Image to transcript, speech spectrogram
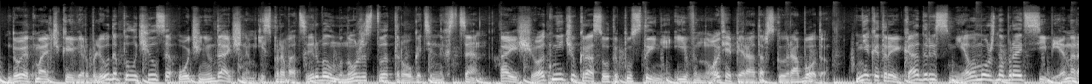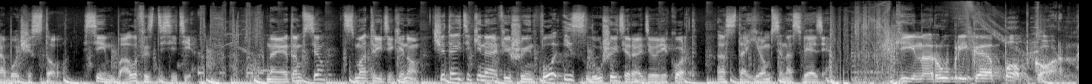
Дуэт мальчика и верблюда получился очень удачным и спровоцировал множество трогательных сцен. А еще отмечу красоты пустыни и вновь операторскую работу. Некоторые кадры смело можно брать себе на рабочий стол. 7 баллов из 10. На этом все. Смотрите кино, читайте киноафишу инфо и слушайте Радио Рекорд. Остаемся на связи. Кинорубрика «Попкорн».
